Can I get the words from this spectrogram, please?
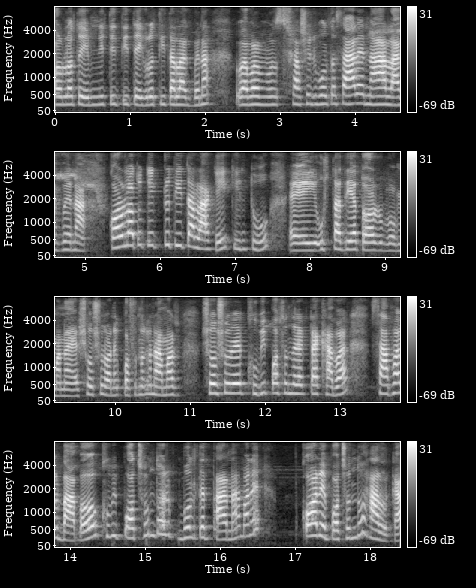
করলা তো এমনিতেই তিতা, এগুলো তিতা লাগবে না। আমার শাশুড়ি বলতেছে, আরে না, লাগবে না। করলা তো একটু তিতা লাগেই, কিন্তু এই উস্তা দিয়া তোর মানে শ্বশুর অনেক পছন্দ করেন। আমার শ্বশুরের খুবই পছন্দের একটা খাবার। সাফার বাবাও খুবই পছন্দ বলতে তা না। মানে করে পছন্দ হালকা।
